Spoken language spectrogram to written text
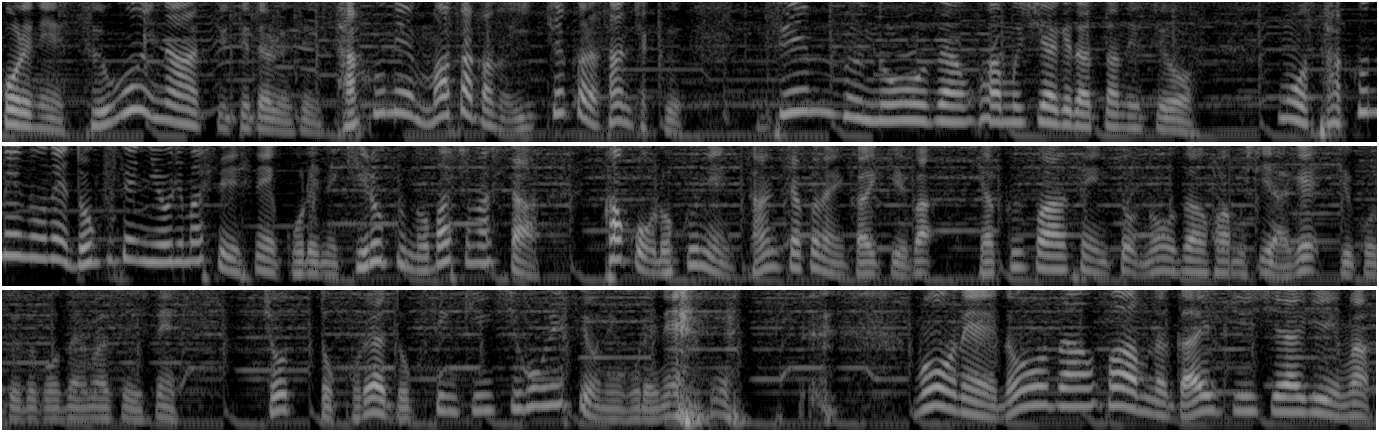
これね、すごいなって言ってたらですね、昨年まさかの1着から3着、全部ノーザンファーム仕上げだったんですよ。もう昨年のね、独占によりましてですね、これね、記録伸ばしました。過去6年3着内外厩馬100%ノーザンファーム仕上げということでございましてですね、ちょっとこれは独占禁止法ですよね、これね。もうね、ノーザンファームの外級仕上げ馬、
